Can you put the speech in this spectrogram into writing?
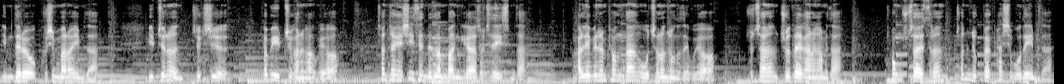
임대료 90만 원입니다. 입주는 즉시 협의 입주 가능하고요. 천장에 시세 내난방기가 설치되어 있습니다. 관리비는 평당 5천 원 정도 되고요. 주차는 주대 가능합니다. 총 주차 횟수는 1685대입니다.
